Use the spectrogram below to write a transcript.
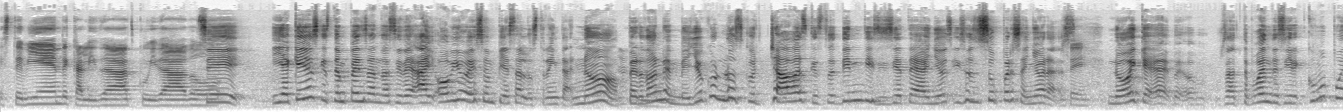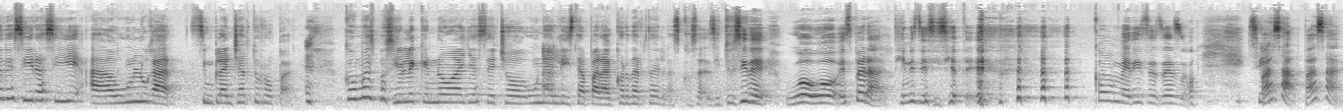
esté bien, de calidad, cuidado. Sí, y aquellos que estén pensando así de, ay, obvio eso empieza a los 30. No, perdónenme, yo conozco chavas que tienen 17 años y son súper señoras. Sí. ¿No? Y que, eh, o sea, te pueden decir, ¿cómo puedes ir así a un lugar sin planchar tu ropa? ¿Cómo es posible que no hayas hecho una lista para acordarte de las cosas? Y tú así de, wow, wow, espera, tienes 17. ¿Cómo me dices eso? Sí. Pasa, pasa,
